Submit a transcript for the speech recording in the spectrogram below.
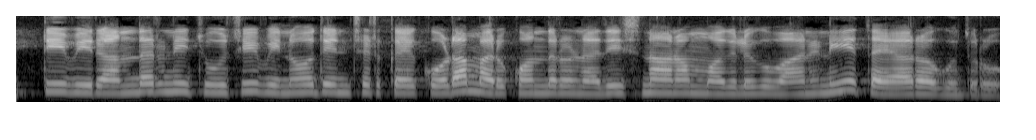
ఇట్టి వీరందరినీ చూచి వినోదించుటకై కూడా మరికొందరు నదీ స్నానం మొదలగు వారిని తయారగుదురు.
